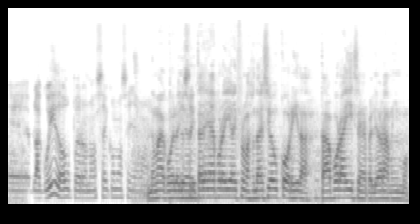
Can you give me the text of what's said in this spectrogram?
Eh, Black Widow, pero no sé cómo se llama. No me acuerdo, yo, ahorita que- tenía por ahí la información de haber sido ahorita. Estaba por ahí, se me perdió ahora mismo.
